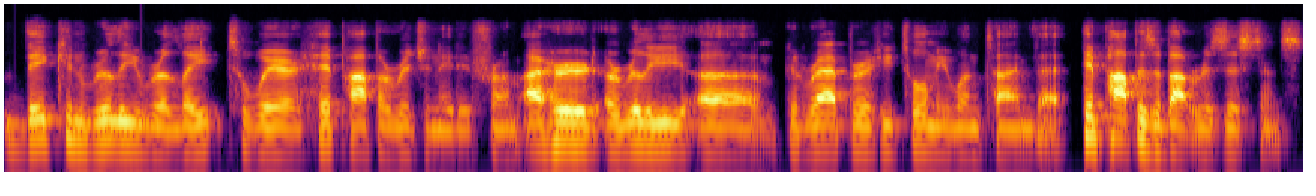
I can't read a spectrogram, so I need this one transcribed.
they can really relate to where hip hop originated from. I heard a really um, good rapper, he told me one time that hip hop is about resistance.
